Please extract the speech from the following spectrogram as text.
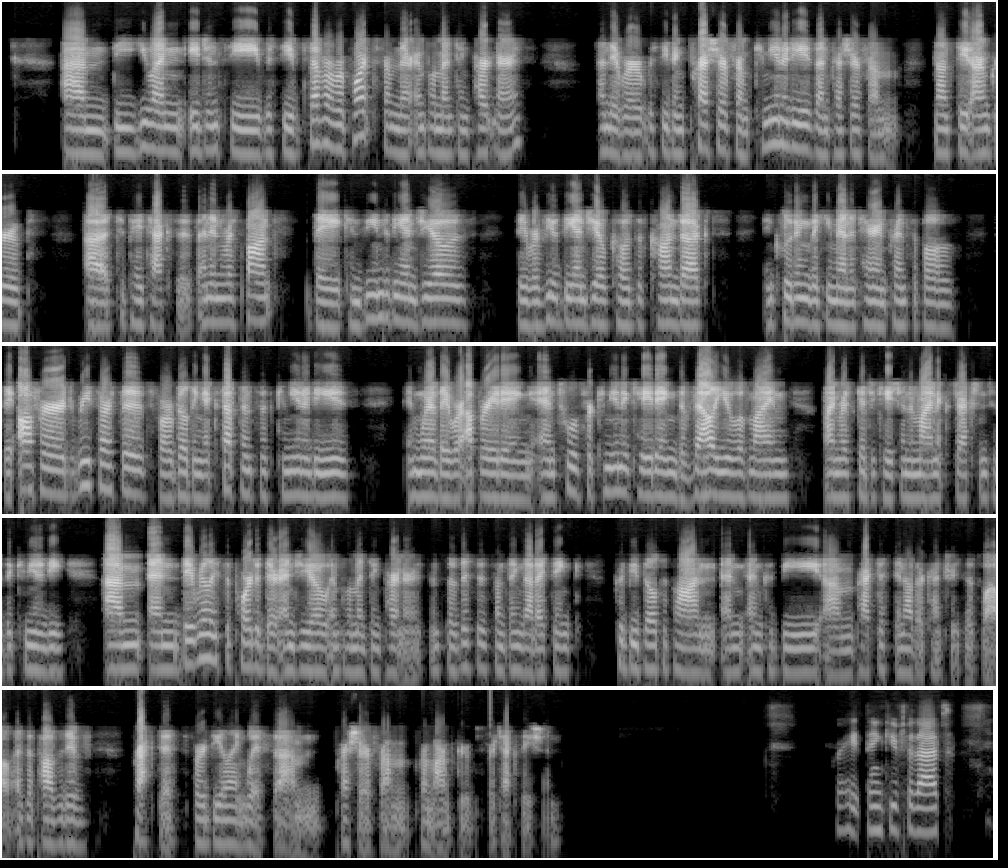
Um, the UN agency received several reports from their implementing partners, and they were receiving pressure from communities and pressure from non-state armed groups uh, to pay taxes. And in response, they convened the NGOs, they reviewed the NGO codes of conduct, including the humanitarian principles, they offered resources for building acceptance with communities and where they were operating and tools for communicating the value of mine, mine risk education and mine extraction to the community. Um, and they really supported their NGO implementing partners. And so this is something that I think could be built upon and, and could be um, practiced in other countries as well as a positive practice for dealing with um, pressure from, from armed groups for taxation. Great, thank you for that.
